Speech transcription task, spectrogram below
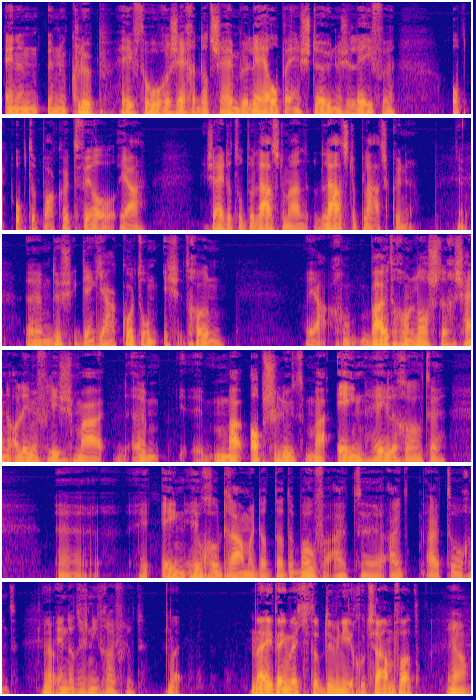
En een, een club heeft horen zeggen dat ze hem willen helpen en steunen zijn leven op, op te pakken. Terwijl ja, zij dat op de laatste, maand, laatste plaats kunnen. Ja. Ehm, dus ik denk, ja, kortom is het gewoon, ja, gewoon buitengewoon lastig. Zijn er alleen maar verliezers, maar, ehm, maar absoluut maar één hele grote, eh, één heel groot drama dat, dat er bovenuit uit, uit, uittorent. Ja. En dat is niet Ruifvloed. Nee, ik denk dat je het op die manier goed samenvat. Ja.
